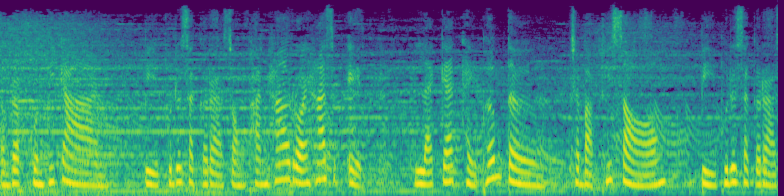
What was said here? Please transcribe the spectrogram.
สำหรับคนพิการ ปีพุทธศักราช 2551 และแก้ไขเพิ่มเติม ฉบับที่ 2 ปีพุทธศักราช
